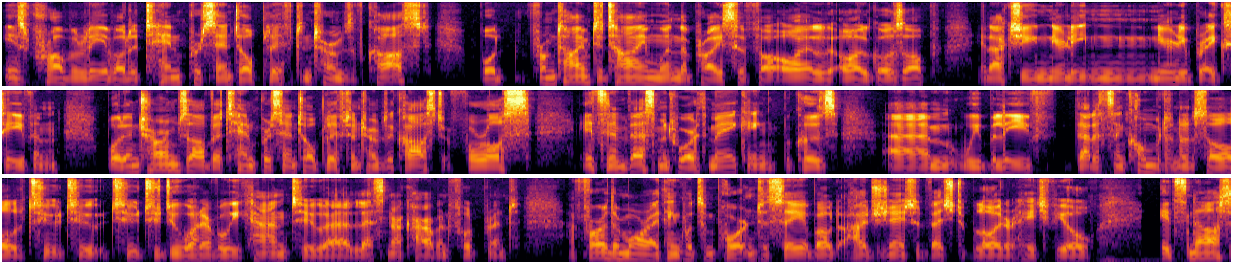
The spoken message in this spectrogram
is probably about a 10% uplift in terms of cost. But from time to time, when the price of oil oil goes up, it actually nearly nearly breaks even. But in terms of a 10% uplift in terms of cost, for us, it's an investment worth making because um, we believe that it's incumbent on us all to to to to do whatever we can to uh, lessen our carbon footprint. And furthermore, I think what's important to say about hydrogenated vegetable oil or HVO it's not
